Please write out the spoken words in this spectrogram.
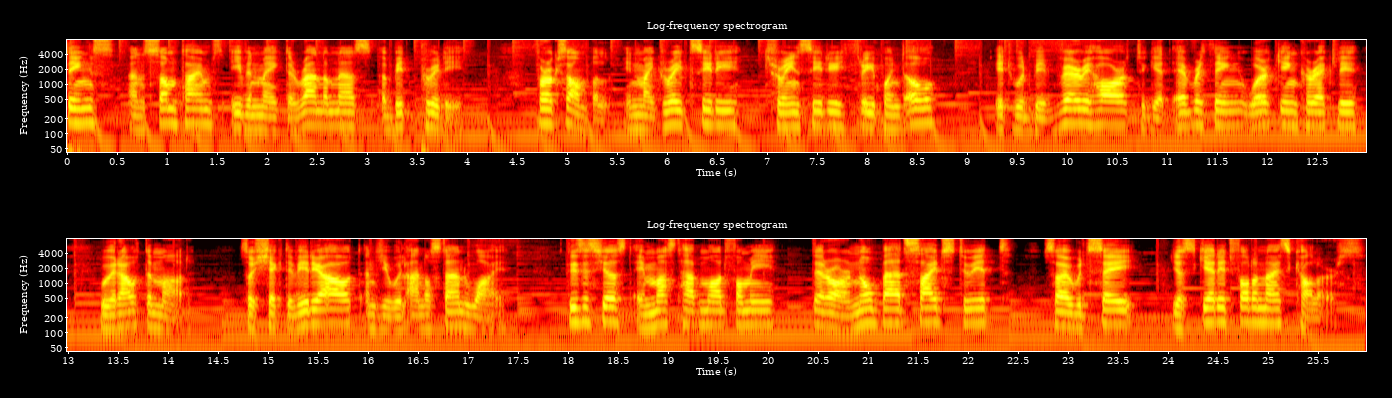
things and sometimes even make the randomness a bit pretty. For example, in my great city, Train City 3.0, it would be very hard to get everything working correctly without the mod. So check the video out and you will understand why. This is just a must-have mod for me, there are no bad sides to it, so I would say just get it for the nice colors.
